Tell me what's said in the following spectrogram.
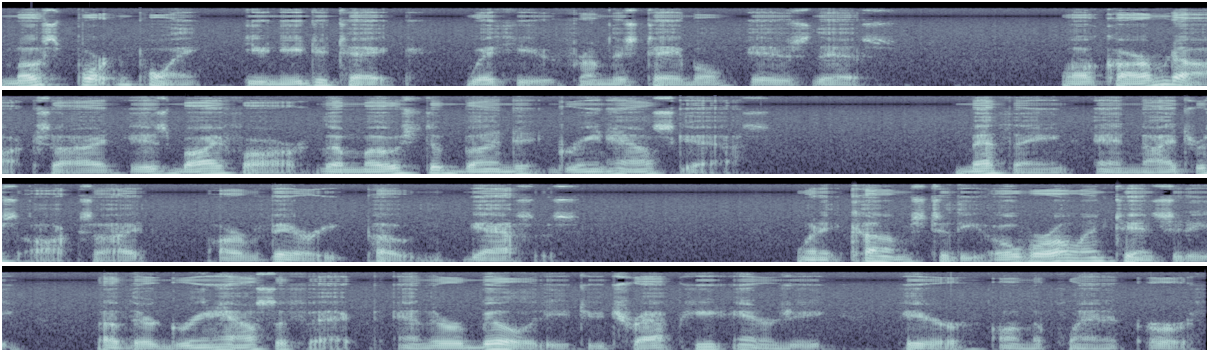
Most important point you need to take with you from this table is this. While carbon dioxide is by far the most abundant greenhouse gas, methane and nitrous oxide are very potent gases. When it comes to the overall intensity of their greenhouse effect and their ability to trap heat energy here on the planet Earth.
